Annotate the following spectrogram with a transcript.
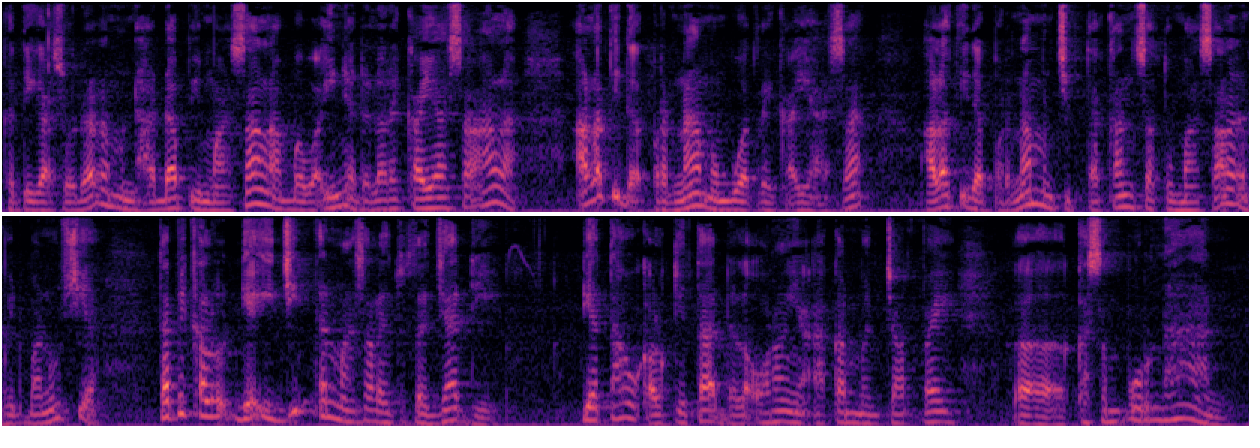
ketika saudara menghadapi masalah bahwa ini adalah rekayasa Allah. Allah tidak pernah membuat rekayasa, Allah tidak pernah menciptakan satu masalah dalam hidup manusia. Tapi kalau dia izinkan masalah itu terjadi, dia tahu kalau kita adalah orang yang akan mencapai uh, kesempurnaan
